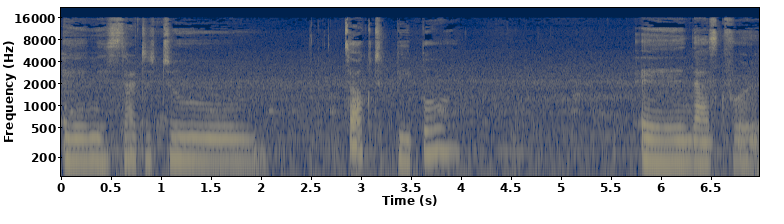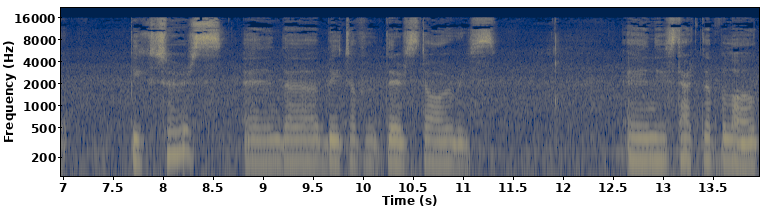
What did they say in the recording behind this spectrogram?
and he started to talk to people and ask for pictures and a bit of their stories. And he started a blog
